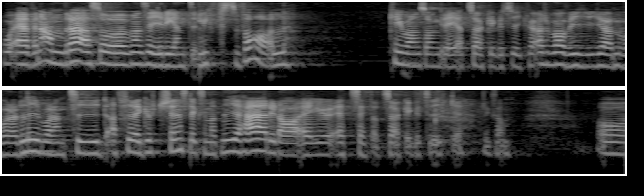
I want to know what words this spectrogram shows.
Och även andra, alltså man säger rent livsval, kan ju vara en sån grej att söka Guds rike, alltså vad vi gör med våra liv, vår tid, att fira gudstjänst, liksom, att ni är här idag är ju ett sätt att söka Guds rike. Liksom. Och,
